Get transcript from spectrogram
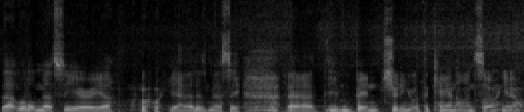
that little messy area, Oh yeah, that is messy. Uh, you've been shooting it with the can on, so you know.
